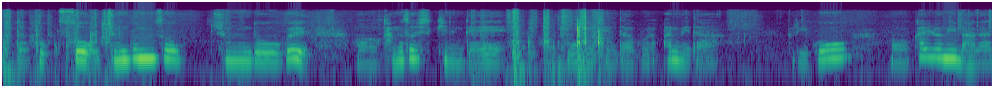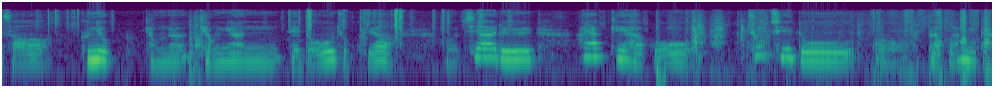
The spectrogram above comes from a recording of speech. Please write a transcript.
어떤 독소, 중금속 중독을 어, 감소시키는데 어, 도움이 된다고 합니다. 그리고 어, 칼륨이 많아서 근육 경련, 경련에도 좋고요. 어, 치아를 하얗게 하고 충치도 어, 좋다고 합니다.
